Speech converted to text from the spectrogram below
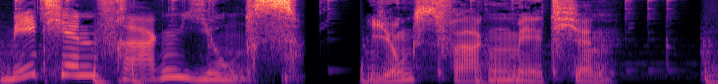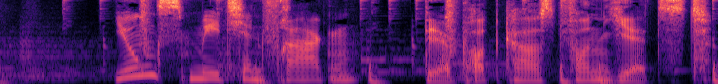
Mädchen fragen Jungs. Jungs fragen Mädchen. Jungs Mädchen fragen. Der Podcast von jetzt.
